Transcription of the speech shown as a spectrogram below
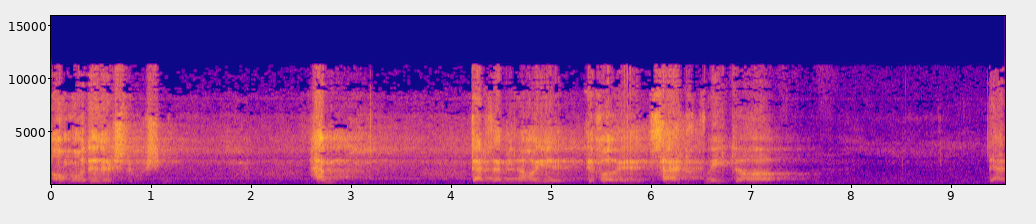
آماده داشته باشید هم در زمینه های دفاع سخت میته ها در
